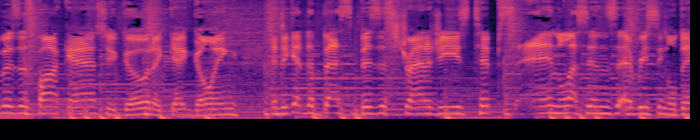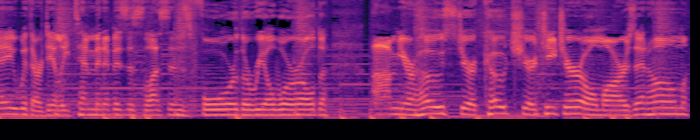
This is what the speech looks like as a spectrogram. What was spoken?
Business Podcast. You go to get going and to get the best business strategies, tips, and lessons every single day with our daily 10 minute business lessons for the real world. I'm your host, your coach, your teacher, Omar Zenhom.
